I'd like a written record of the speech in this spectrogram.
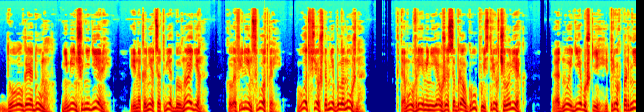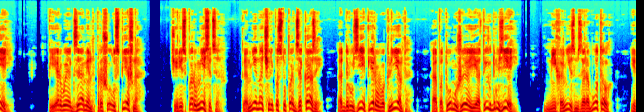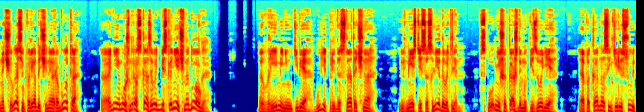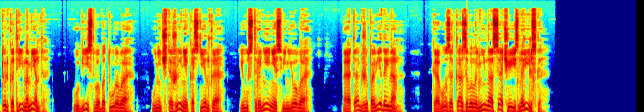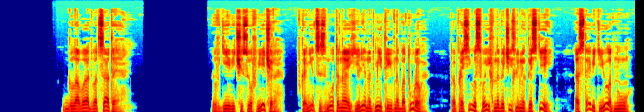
Долго я думал, не меньше недели, и, наконец, ответ был найден. Клофелин с водкой. Вот все, что мне было нужно. К тому времени я уже собрал группу из трех человек, одной девушки и трех парней. Первый экзамен прошел успешно. Через пару месяцев ко мне начали поступать заказы от друзей первого клиента, а потом уже и от их друзей. Механизм заработал, и началась упорядоченная работа. О ней можно рассказывать бесконечно долго. Времени у тебя будет предостаточно. Вместе со следователем вспомнишь о каждом эпизоде. А пока нас интересуют только три момента. Убийство Батурова, уничтожение Костенко и устранение Свиньева. А также поведай нам, кого заказывала Нина Осача из Норильска. Глава двадцатая В девять часов вечера, в конец измотанная Елена Дмитриевна Батурова попросила своих многочисленных гостей оставить ее одну.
